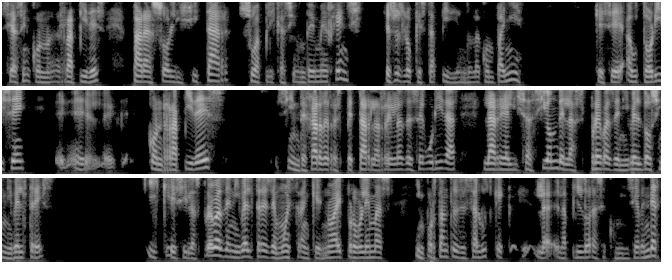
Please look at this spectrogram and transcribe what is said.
se hacen con rapidez, para solicitar su aplicación de emergencia. Eso es lo que está pidiendo la compañía. Que se autorice eh, eh, con rapidez, sin dejar de respetar las reglas de seguridad, la realización de las pruebas de nivel 2 y nivel 3 y que si las pruebas de nivel 3 demuestran que no hay problemas importantes de salud que eh, la, píldora se comience a vender.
